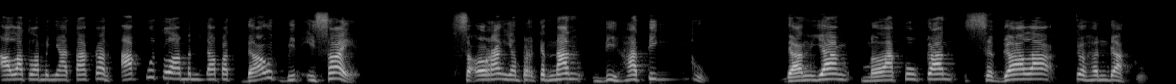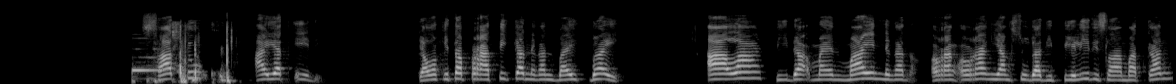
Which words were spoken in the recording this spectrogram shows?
Allah telah menyatakan, aku telah mendapat Daud bin Isai, seorang yang berkenan di hatiku dan yang melakukan segala kehendakku. Satu ayat ini. Kalau kita perhatikan dengan baik-baik. Allah tidak main-main dengan orang-orang yang sudah dipilih diselamatkan.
